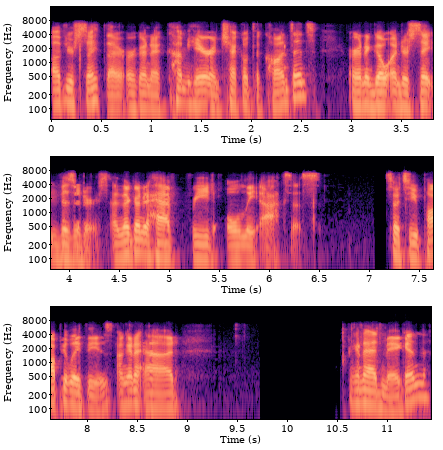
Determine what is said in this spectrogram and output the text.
of your site that are going to come here and check out the content are going to go under site visitors and they're going to have read only access. So to populate these, I'm going to add I'm going to add Megan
